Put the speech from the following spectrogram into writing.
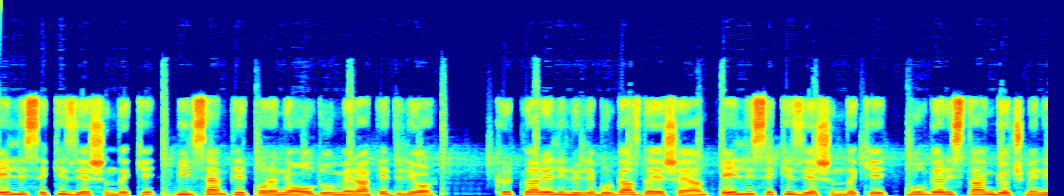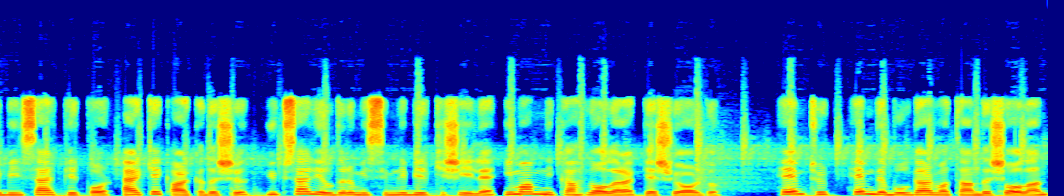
58 yaşındaki Bilsen Pirpor'a ne olduğu merak ediliyor. Kırklareli Lüleburgaz'da yaşayan 58 yaşındaki Bulgaristan göçmeni Bilsel Pirpor, erkek arkadaşı Yüksel Yıldırım isimli bir kişiyle imam nikahlı olarak yaşıyordu. Hem Türk hem de Bulgar vatandaşı olan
